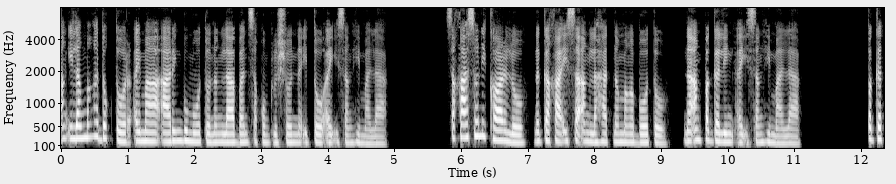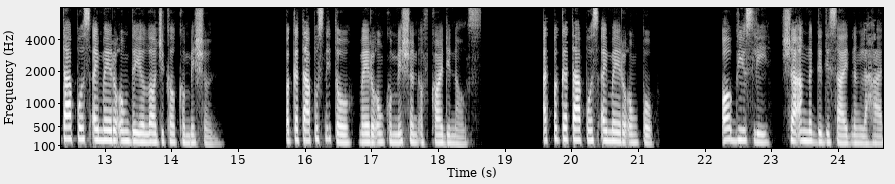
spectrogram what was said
Ang ilang mga doktor ay maaaring bumoto ng laban sa konklusyon na ito ay isang himala. Sa kaso ni Carlo, nagkakaisa ang lahat ng mga boto na ang paggaling ay isang himala. Pagkatapos ay mayroong Theological Commission. Pagkatapos nito, mayroong Commission of Cardinals. At pagkatapos ay mayroong Pope. Obviously, siya ang nagde-decide ng lahat.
